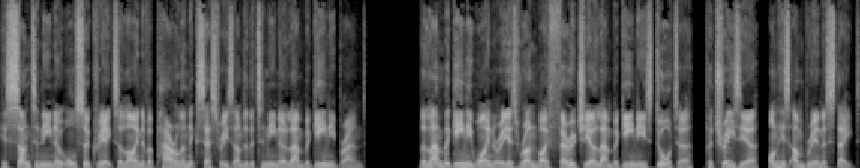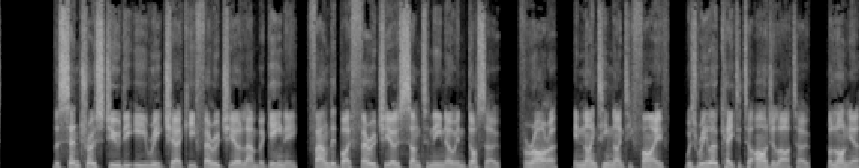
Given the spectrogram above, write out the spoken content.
his son Tonino also creates a line of apparel and accessories under the Tonino Lamborghini brand. The Lamborghini winery is run by Ferruccio Lamborghini's daughter, Patrizia, on his Umbrian estate. The Centro Studi e Ricerche Ferruccio Lamborghini, founded by Ferruccio's son Tonino in Dosso, Ferrara, in 1995, was relocated to Argelato, Bologna,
